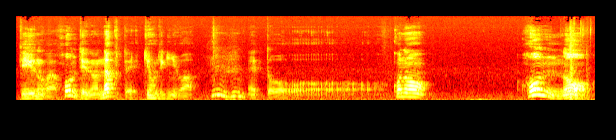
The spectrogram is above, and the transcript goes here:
っていうのが本っていうのはなくて基本的には。うんうん。えっとこの本の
